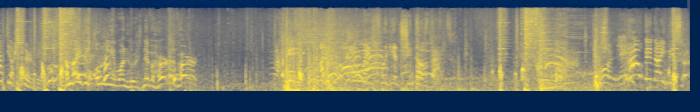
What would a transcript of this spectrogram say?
at your service. Am I the only one who's never heard of her? I always forget she does that. How did I miss her?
